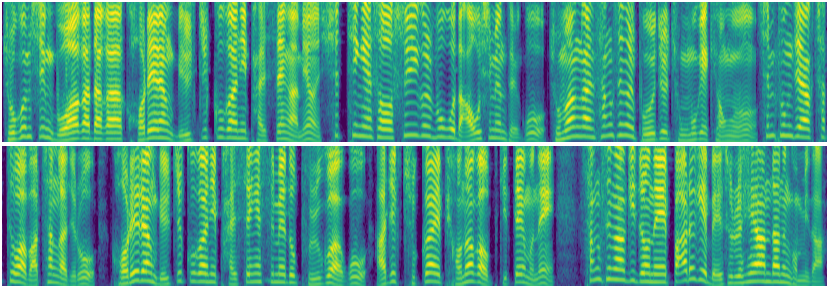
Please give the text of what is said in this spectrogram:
조금씩 모아가다가 거래량 밀집 구간이 발생하면 슈팅해서 수익을 보고 나오시면 되고 조만간 상승을 보여줄 종목의 경우 신풍제약 차트와 마찬가지로 거래량 밀집 구간이 발생했음에도 불구하고 아직 주가의 변화가 없기 때문에 상승하기 전에 빠르게 매수를 해야 한다는 겁니다.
